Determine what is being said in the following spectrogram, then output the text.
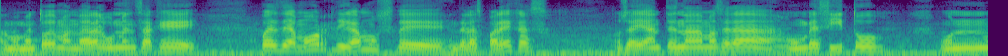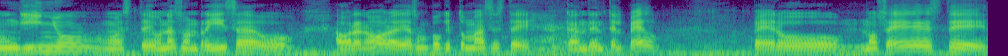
al momento de mandar algún mensaje pues de amor digamos de, de las parejas. O sea ya antes nada más era un besito un, un guiño o este una sonrisa o ahora no ahora ya es un poquito más este candente el pedo. Pero no sé este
